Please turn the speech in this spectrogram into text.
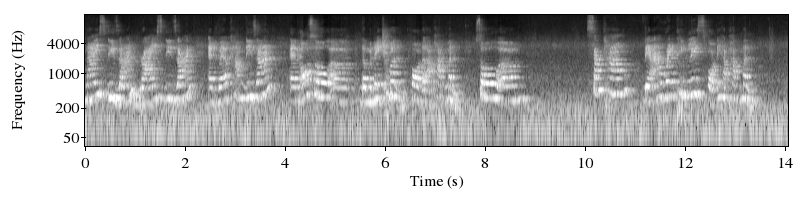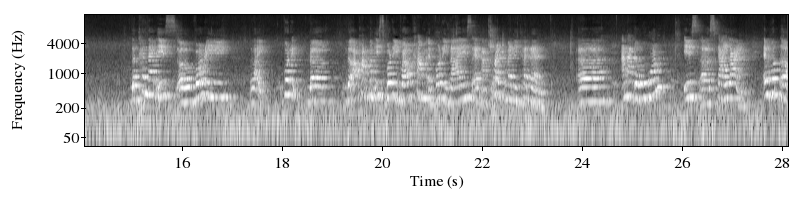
nice design, bright design, and welcome design, and also uh, the management for the apartment. So um, sometimes there are waiting lists for the apartment. The tenant is uh, very like very the the apartment is very welcome and very nice and attract many tenants. Uh, another one is uh, Skyline. Even the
